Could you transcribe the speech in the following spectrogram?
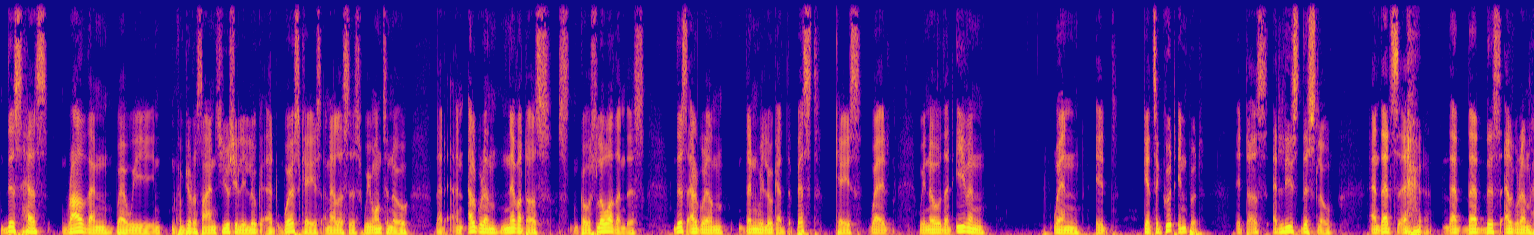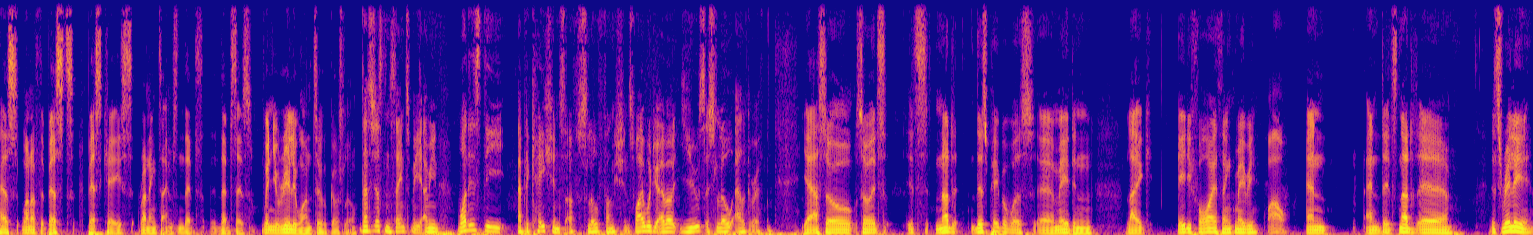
this has rather than where we in computer science usually look at worst case analysis, we want to know that an algorithm never does go slower than this. This algorithm, then we look at the best case where it, we know that even when it gets a good input, it does at least this slow. and that's uh, that that this algorithm has one of the best best case running times, and that that says when you really want to go slow. That's just insane to me. I mean, what is the applications of slow functions? Why would you ever use a slow algorithm? Yeah, so so it's it's not this paper was uh, made in like 84 I think maybe Wow. and and it's not uh, it's really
